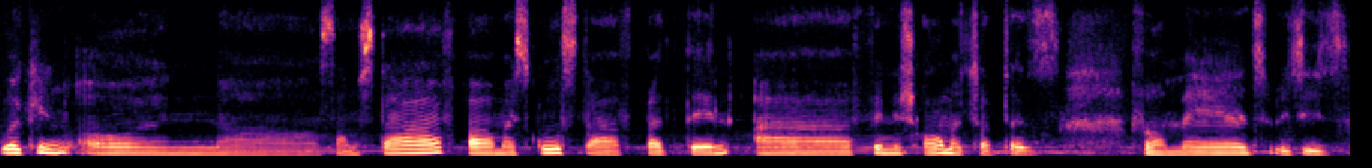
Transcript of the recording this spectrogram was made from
working on uh, some stuff, uh, my school stuff, but then I finished all my chapters for maths, which is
